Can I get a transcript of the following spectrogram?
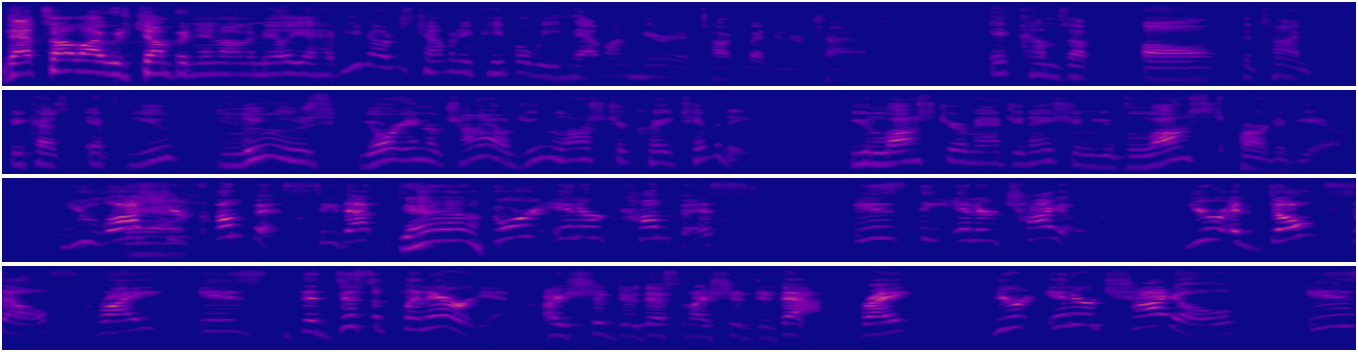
That's all I was jumping in on, Amelia. Have you noticed how many people we have on here to talk about inner child? It comes up all the time because if you lose your inner child, you lost your creativity, you lost your imagination, you've lost part of you. You lost and, your compass. See that? Yeah. Your inner compass is the inner child your adult self, right, is the disciplinarian. I should do this and I should do that, right? Your inner child is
